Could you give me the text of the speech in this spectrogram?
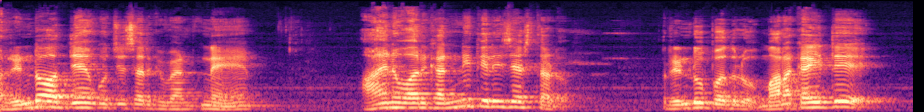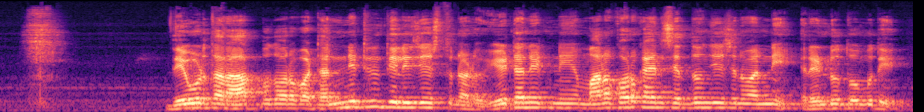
రెండో అధ్యాయంకి వచ్చేసరికి వెంటనే ఆయన వారికి అన్నీ తెలియజేస్తాడు. రెండు పదులు. మనకైతే దేవుడు తన ఆత్మ ద్వారా వాటన్నిటిని తెలియజేస్తున్నాడు. ఏటన్నిటిని? మన కొరకు ఆయన సిద్ధం చేసినవన్నీ. రెండు తొమ్మిది.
